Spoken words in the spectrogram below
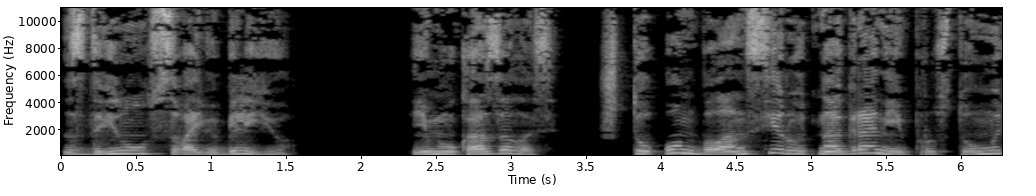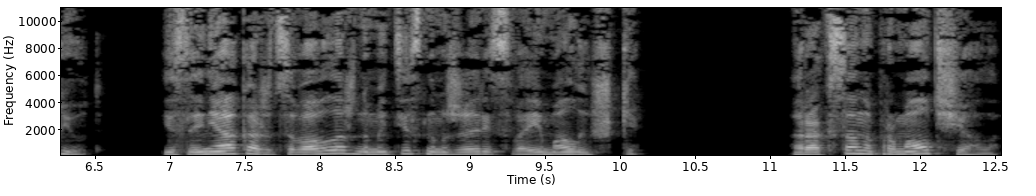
сдвинул свое белье. Ему казалось, что он балансирует на грани и просто умрет, если не окажется во влажном и тесном жаре своей малышки. Роксана промолчала.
